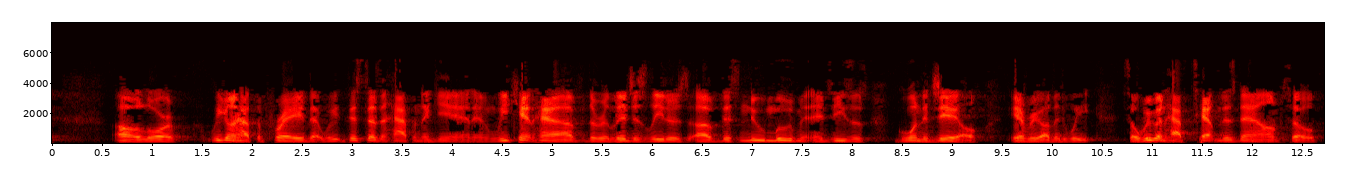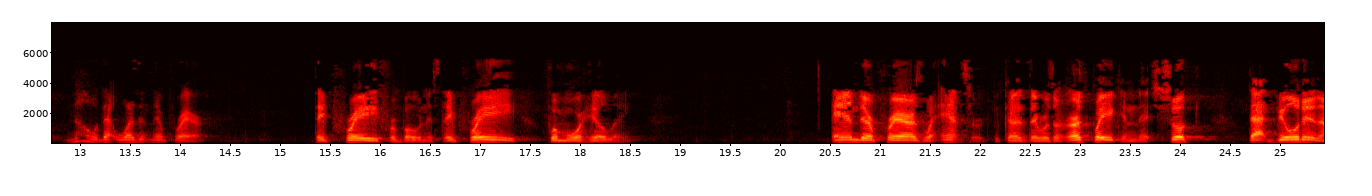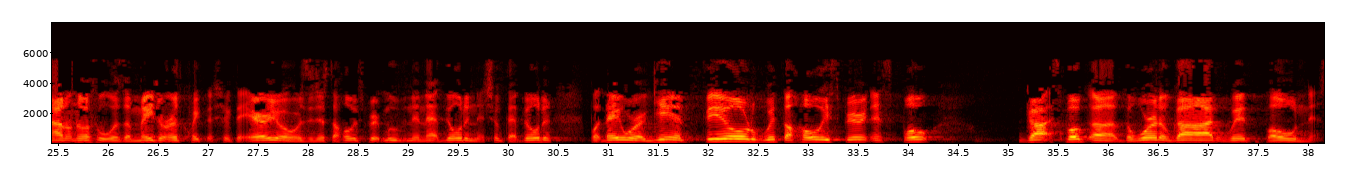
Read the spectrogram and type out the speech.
oh Lord, we're going to have to pray that we, this doesn't happen again. And we can't have the religious leaders of this new movement and Jesus going to jail every other week. So we're going to have to tamp this down. So no, that wasn't their prayer. They prayed for boldness. They prayed for more healing and their prayers were answered because there was an earthquake and it shook that building. I don't know if it was a major earthquake that shook the area or was it just the Holy Spirit moving in that building that shook that building. But they were again filled with the Holy Spirit and spoke God spoke uh, the word of God with boldness.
